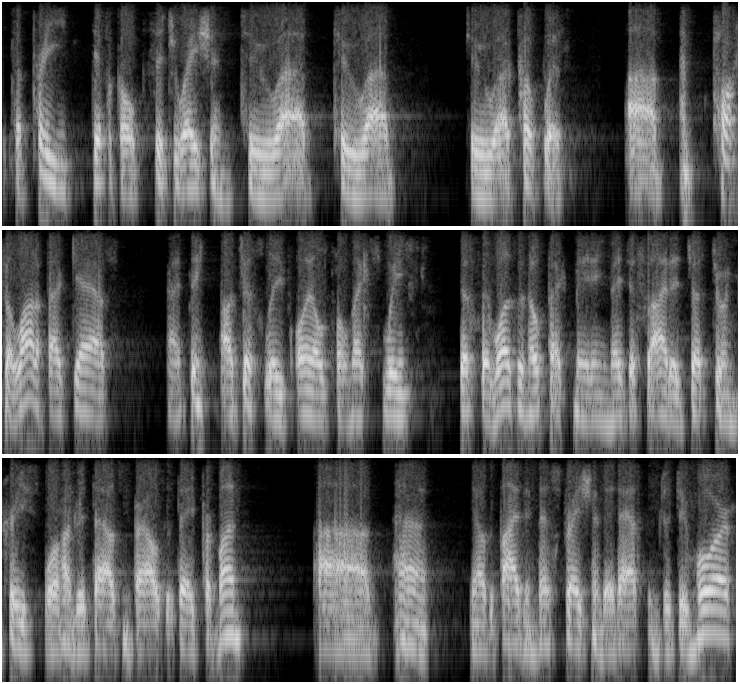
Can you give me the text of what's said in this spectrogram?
it's a pretty difficult situation to uh, to uh, to uh, cope with. Um, I've talked a lot about gas. I think I'll just leave oil till next week. Just there was an OPEC meeting. They decided just to increase 400,000 barrels a day per month. Uh, uh, you know, the Biden administration had asked them to do more.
